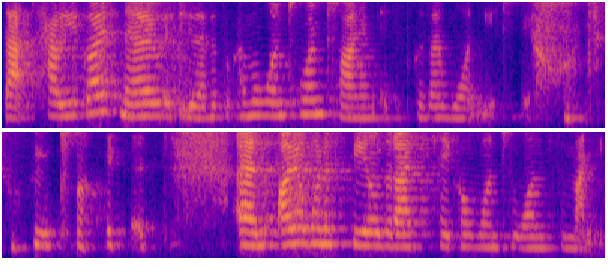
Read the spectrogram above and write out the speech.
That's how you guys know if you ever become a one-to-one client, it's because I want you to be a one-to-one client. Um, I don't want to feel that I have to take on one-to-ones for money.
